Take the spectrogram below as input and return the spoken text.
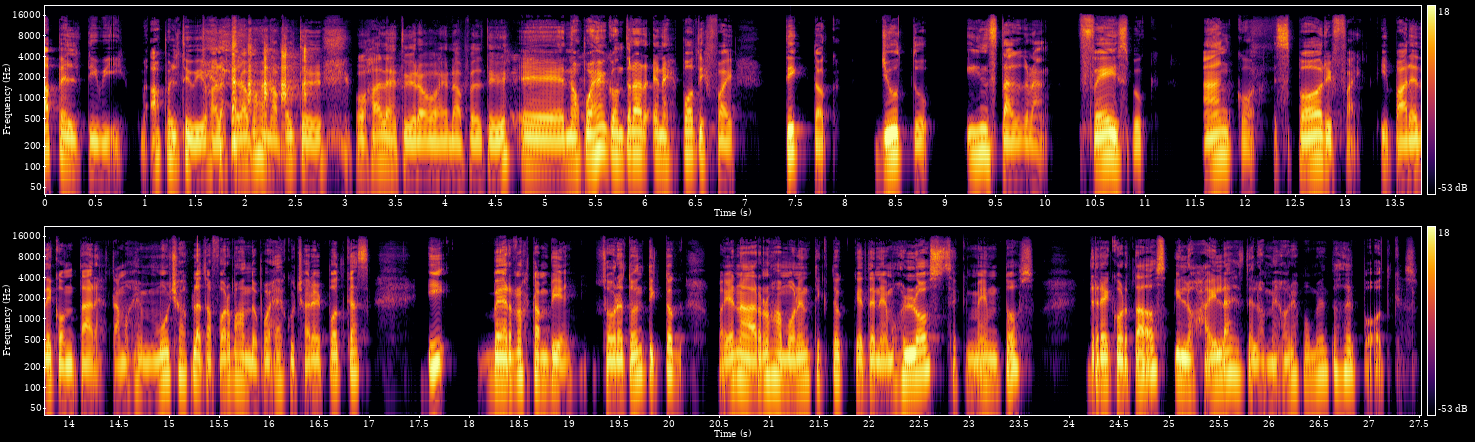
Apple TV. Apple TV, ojalá estuviéramos en Apple TV. Ojalá estuviéramos en Apple TV. Eh, nos puedes encontrar en Spotify, TikTok, YouTube, Instagram, Facebook, Anchor, Spotify. Y pare de contar. Estamos en muchas plataformas donde puedes escuchar el podcast y vernos también. Sobre todo en TikTok. Vayan a darnos amor en TikTok que tenemos los segmentos recortados y los highlights de los mejores momentos del podcast.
